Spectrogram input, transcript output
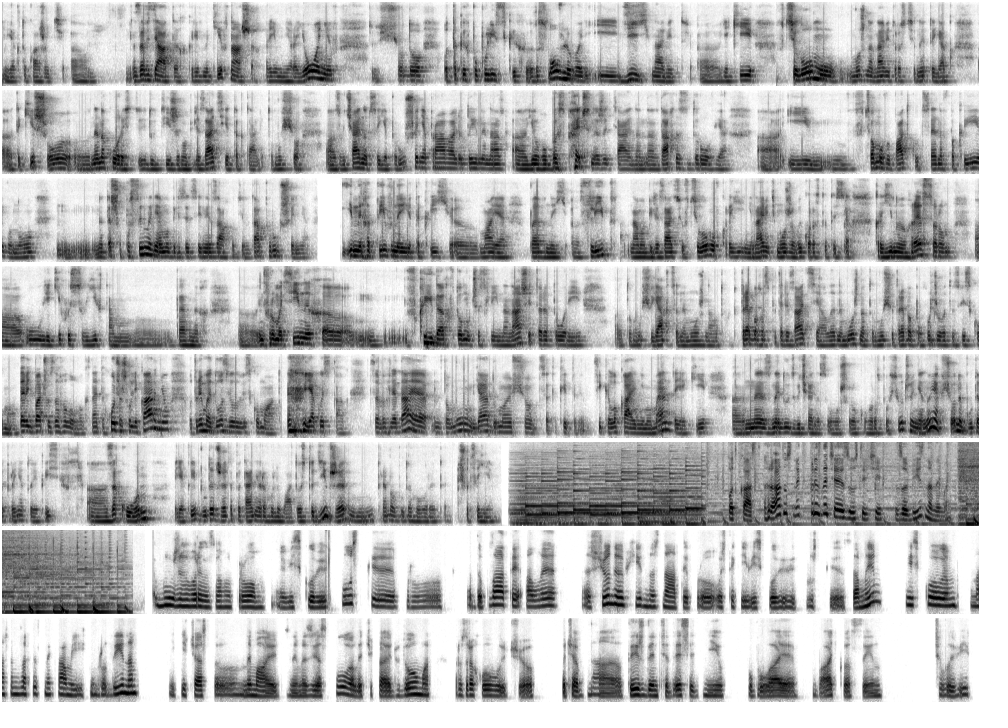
як то кажуть, е, завзятих керівників наших на рівні районів щодо от таких популістських висловлювань і дій, навіть е, які в цілому можна навіть розцінити як е, такі, що е, не на користь йдуть тій же мобілізації і так далі, тому що звичайно це є порушення права людини на його безпечне життя і на, на здоров'я. І в цьому випадку це навпаки, воно не те, що посилення мобілізаційних заходів, да, порушення і негативний такий е, має певний е, слід на мобілізацію в цілому в країні, навіть може використатися країною-агресором у якихось своїх там е, певних інформаційних вкидах, в тому числі на нашій території. Е, Тому що як це не можна? От треба госпіталізація, але не можна, тому що треба погоджувати з військоматом. Навіть бачу заголовок. Знаєте, хочеш у лікарню, отримай дозвіл у військомату. Якось так це виглядає. Тому я думаю, що це такі тільки локальні моменти, які е, не знайдуть звичайно свого широкого розповсюдження. Ну, якщо не буде прийнято якийсь е, закон, який буде вже це питання регулювати. Ось тоді вже ну, треба буде говорити, що це є. Подкаст Градусник призначає зустрічі з обізнаними. Ми вже говорили з вами про військові відпустки, про доплати, але що необхідно знати про ось такі військові відпустки самим військовим, нашим захисникам, їхнім родинам, які часто не мають з ними зв'язку, але чекають вдома, розраховують, що хоча б на тиждень чи 10 днів побуває батько, син, чоловік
